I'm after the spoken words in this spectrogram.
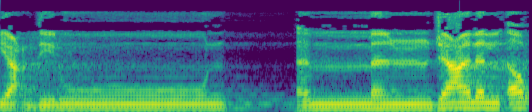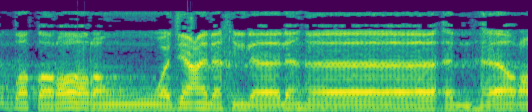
يَعْدِلُونَ أَمَّن جَعَلَ الْأَرْضَ قَرَارًا وَجَعَلَ خِلَالَهَا أَنْهَارًا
